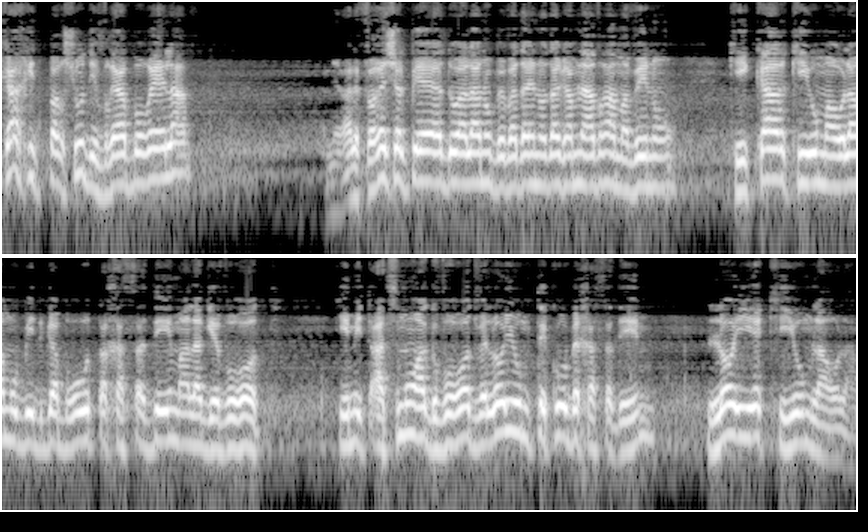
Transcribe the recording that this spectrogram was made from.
כך התפרשו דברי הבורא אליו. נראה לפרש על פי הידוע לנו, בוודאי נודע גם לאברהם אבינו, כי עיקר קיום העולם הוא בהתגברות החסדים על הגבורות. אם יתעצמו הגבורות ולא יומתקו בחסדים, לא יהיה קיום לעולם.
